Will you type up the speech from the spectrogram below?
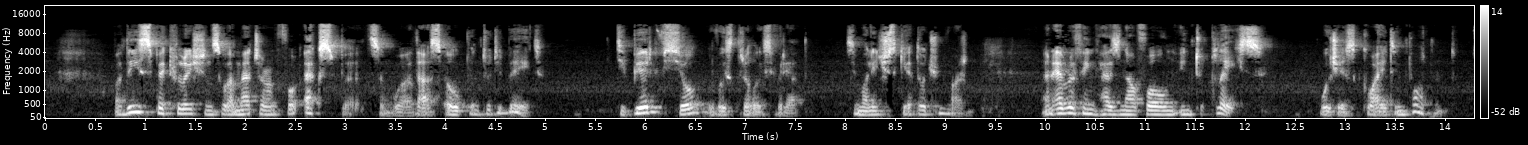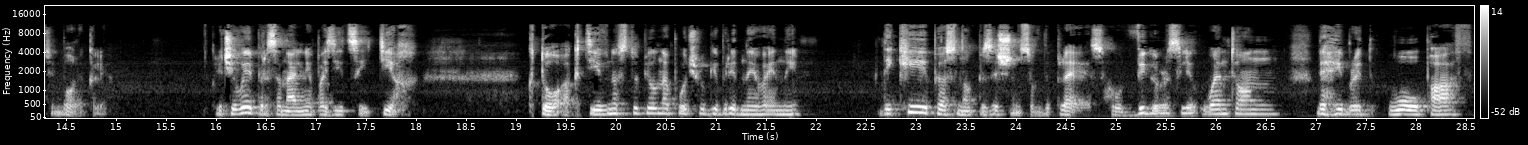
But these speculations were a matter for experts and were thus open to debate. Теперь все выстроилось в ряд. Символически это очень важно. And everything has now fallen into place, which is quite important symbolically. Ключевые персональные позиции тех, кто активно вступил на почву гибридной войны, the key personal positions of the players who vigorously went on the hybrid war path,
